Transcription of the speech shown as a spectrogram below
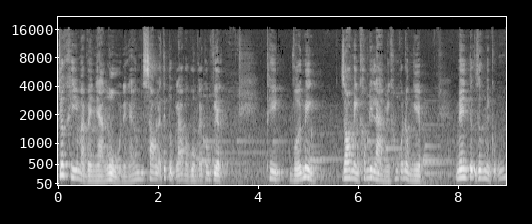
trước khi mà về nhà ngủ để ngày hôm sau lại tiếp tục lao vào guồng cái công việc. Thì với mình, do mình không đi làm, mình không có đồng nghiệp nên tự dưng mình cũng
